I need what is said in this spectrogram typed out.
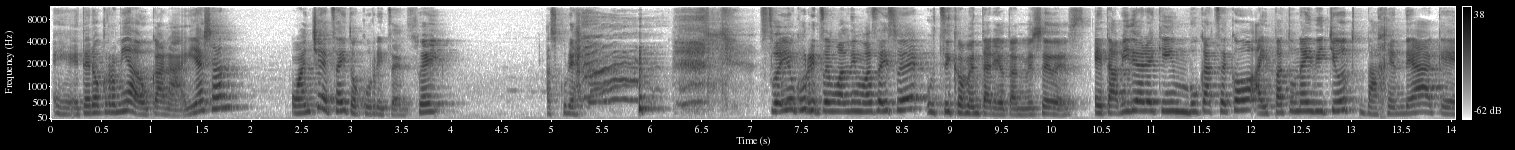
e, heterokromia daukana. Egia esan, oantxe ez zait okurritzen. Zuei, askurea. Zuei okurritzen baldin bazaizue, utzi komentariotan, mesedez. Eta bideorekin bukatzeko, aipatu nahi ditut, ba, jendeak e,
